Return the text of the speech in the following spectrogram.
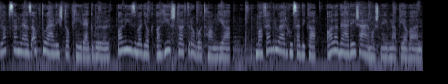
Lapszemle az aktuális top hírekből. Alíz vagyok, a hírstart robot hangja. Ma február 20-a, Aladár és Álmos névnapja van.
